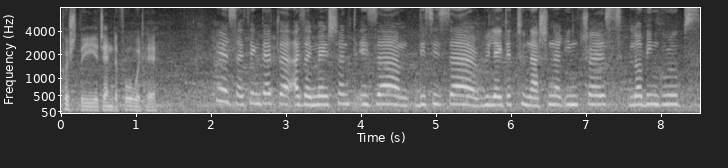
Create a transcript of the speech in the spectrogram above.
push the agenda forward here? Yes, I think that, uh, as I mentioned, is um, this is uh, related to national interests, lobbying groups,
